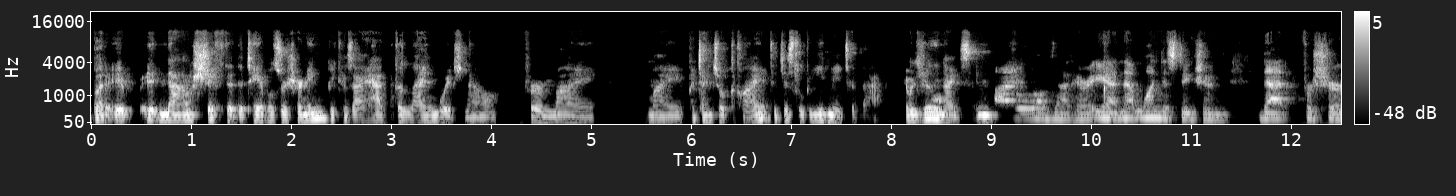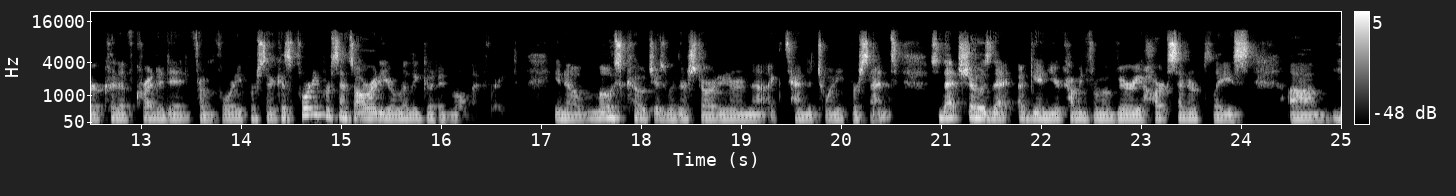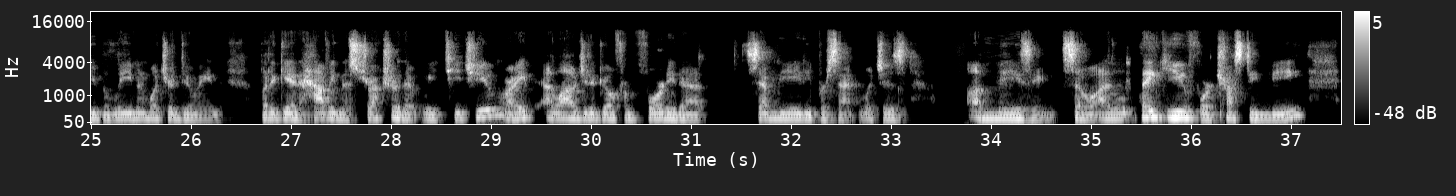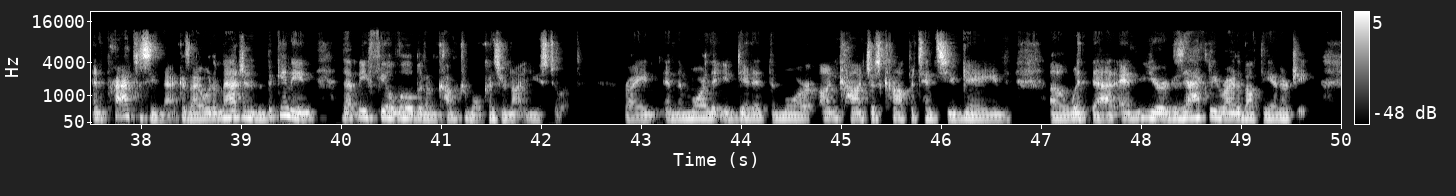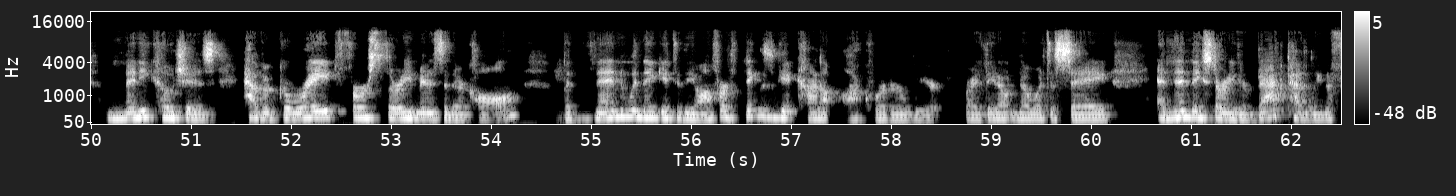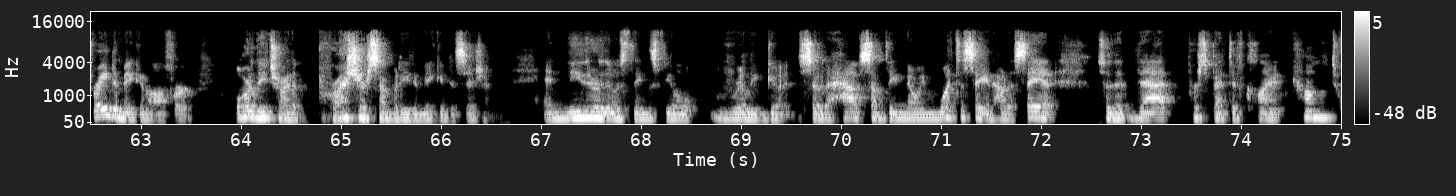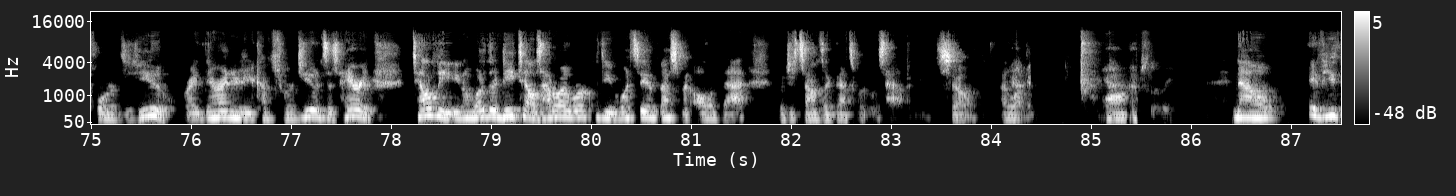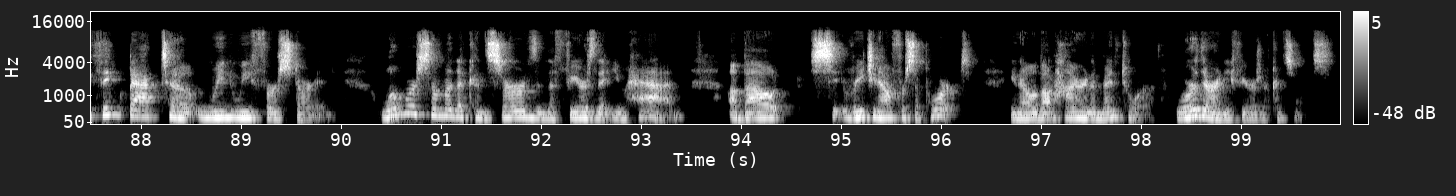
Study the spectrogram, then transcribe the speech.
But it it now shifted. The tables returning because i had the language now for my my potential client to just lead me to that. It was really nice. And i love that harry. Yeah and that one distinction that for sure could have credited from 40% because 40% is already a really good enrollment rate you know most coaches when they're starting are in that like 10 to 20 percent. So that shows that again you're coming from a very heart-centered place. Um, you believe in what you're doing. But again having the structure that we teach you right allowed you to go from 40 to 70 80 percent which is amazing. So I thank you for trusting me and practicing that because I would imagine in the beginning that may feel a little bit uncomfortable because you're not used to it right? And the more that you did it, the more unconscious competence you gained uh, with that. And you're exactly right about the energy. Many coaches have a great first 30 minutes of their call, but then when they get to the offer, things get kind of awkward or weird, right? They don't know what to say. And then they start either backpedaling, afraid to make an offer, or they try to pressure somebody to make a decision and neither of those things feel really good. So to have something knowing what to say and how to say it so that that prospective client come towards you right? Their energy comes towards you and says harry tell me you know what are the details? How do i work with you? What's the investment? All of that which it sounds like that's what was happening. So i love it. Yeah um, absolutely. now if you think back to when we first started what were some of the concerns and the fears that you had about reaching out for support you know, about hiring a mentor? Were there any fears or concerns?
